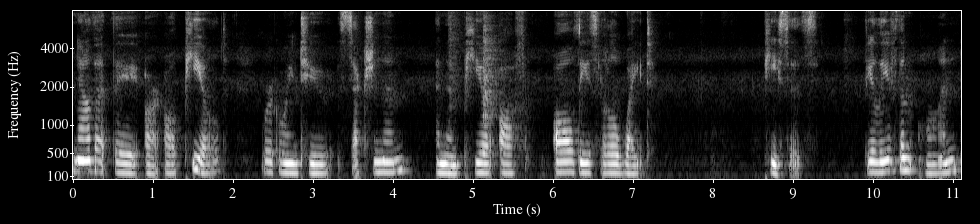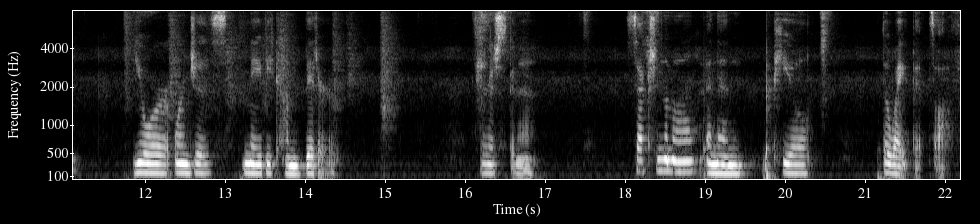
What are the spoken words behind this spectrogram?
Now that they are all peeled, we're going to section them and then peel off all these little white pieces. If you leave them on, your oranges may become bitter. We're just gonna section them all and then peel the white bits off.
